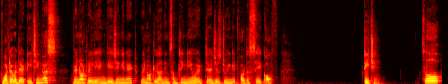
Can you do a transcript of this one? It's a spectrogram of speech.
whatever they're teaching us we're not really engaging in it. We're not learning something new. They're just doing it for the sake of teaching. So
